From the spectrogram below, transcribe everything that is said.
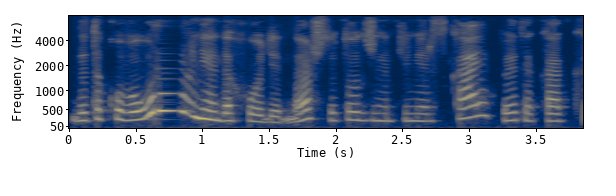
до такого уровня доходят, да, что тот же, например, Skype – это как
